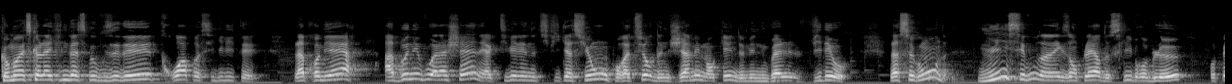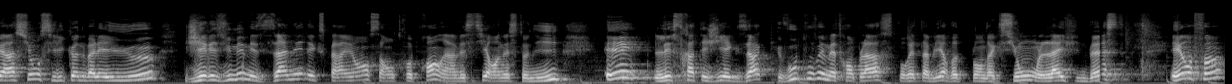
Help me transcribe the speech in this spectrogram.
Comment est-ce que Life Invest peut vous aider? Trois possibilités. La première, abonnez-vous à la chaîne et activez les notifications pour être sûr de ne jamais manquer une de mes nouvelles vidéos. La seconde, munissez-vous d'un exemplaire de ce livre bleu, Opération Silicon Valley UE. J'y ai résumé mes années d'expérience à entreprendre et investir en Estonie et les stratégies exactes que vous pouvez mettre en place pour établir votre plan d'action Life Invest. Et enfin,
